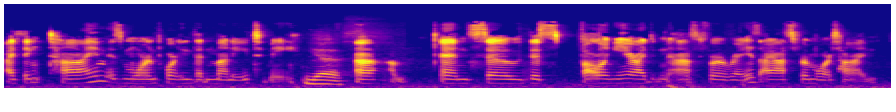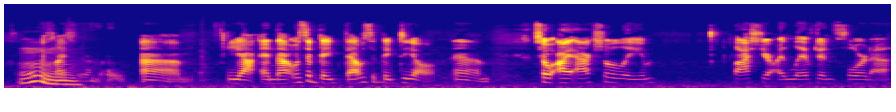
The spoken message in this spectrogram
I think time is more important than money to me. Yes. Um, and so this following year, I didn't ask for a raise. I asked for more time mm. with my mm. family. Um, yeah, and that was a big that was a big deal. Um, so I actually last year I lived in Florida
